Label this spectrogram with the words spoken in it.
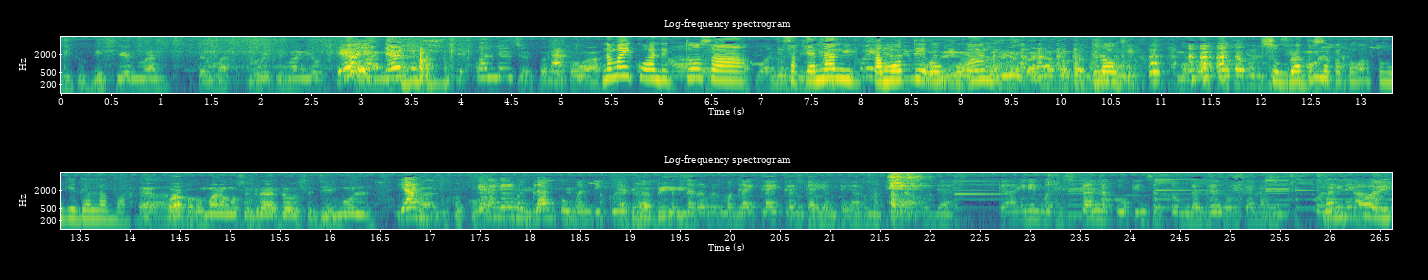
recognition man sa ma Luis de Mayo. Na may kuan dito sa sakyanan kamote o kuan. Log. Sobra to sa katong atong gidala ba. Wa pa humana mo sa grado sa Jimol. Yan. Kaya nga mag-vlog kung mandi ko grabe, eh. Sarap mag-like-like lang kayo. Kaya aron makita ko ga. Kaya ini mag-scan na ko kinsa tong daghan o kanang Mandi ko eh.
